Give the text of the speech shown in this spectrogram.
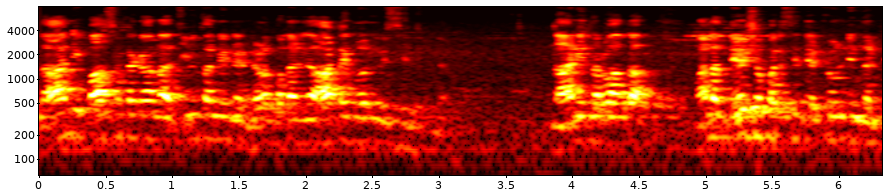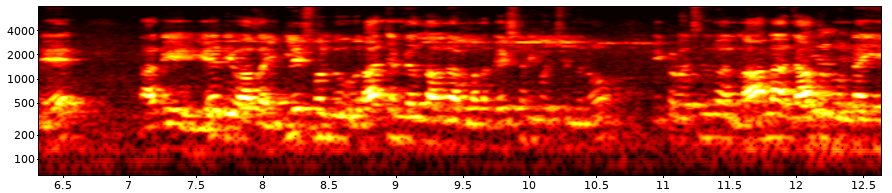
దాని బాసటగా నా జీవితాన్ని నేను గడపాలని ఆ టైంలో నిశ్చయించుకున్నాను దాని తర్వాత మన దేశ పరిస్థితి ఎట్లుండిందంటే అది ఏది వాళ్ళ ఇంగ్లీష్ వాళ్ళు రాజ్యం వెళ్తా ఉన్నారు మన దేశానికి వచ్చిందను ఇక్కడ వచ్చిన నానా జాతులు ఉన్నాయి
